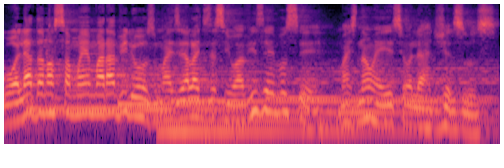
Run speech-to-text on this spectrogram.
O olhar da nossa mãe é maravilhoso, mas ela diz assim: Eu avisei você, mas não é esse o olhar de Jesus.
